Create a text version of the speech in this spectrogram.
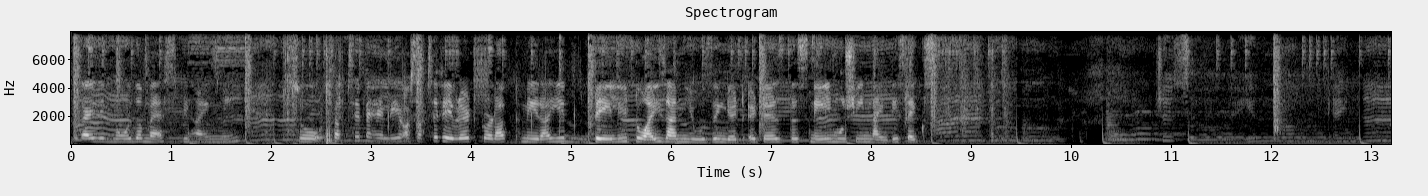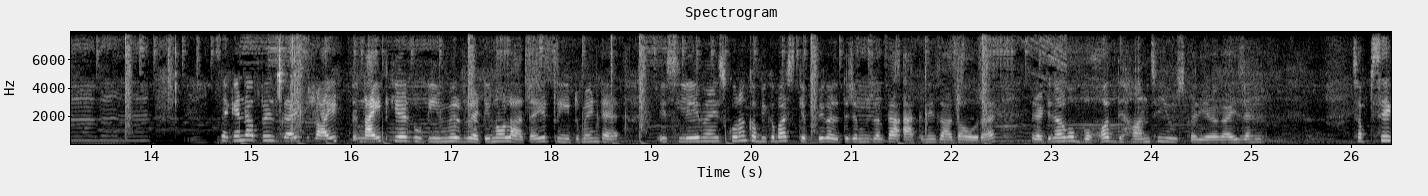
So guys ignore the mess behind me so सबसे पहले और सबसे फेवरेट प्रोडक्ट मेरा ये डेली टॉइज I am using it it is the snail mucin 96 second up is guys right night care routine में रेटिनॉल आता है, ये ट्रीटमेंट है। इसलिए मैं इसको ना कभी कभार स्किप भी कर देती हूँ जब मुझे लगता है एक्ने ज़्यादा हो रहा है। रेटिनॉल को बहुत ध्यान से यूज़ करिएगा गाइज़ एंड सबसे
